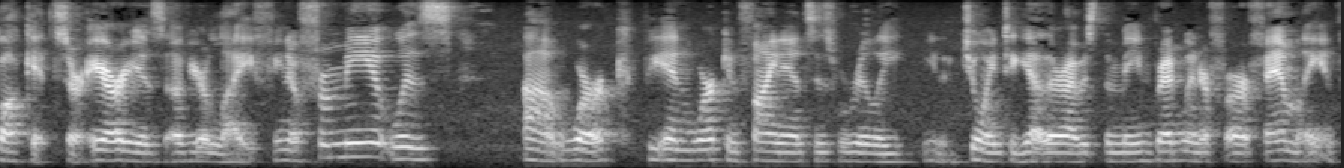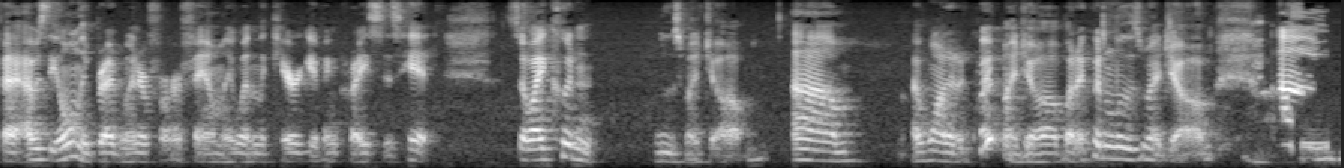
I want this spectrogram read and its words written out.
buckets or areas of your life. You know, for me, it was uh, work and work and finances were really you know joined together. I was the main breadwinner for our family. In fact, I was the only breadwinner for our family when the caregiving crisis hit. So I couldn't lose my job. Um, I wanted to quit my job, but I couldn't lose my job. Um,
